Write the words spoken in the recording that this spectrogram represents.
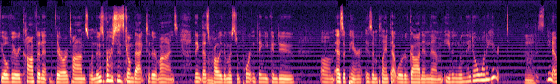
feel very confident that there are times when those verses come back to their minds. I think that's Mm. probably the most important thing you can do um, as a parent is implant that word of God in them, even when they don't want to hear it. Mm. Because you know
